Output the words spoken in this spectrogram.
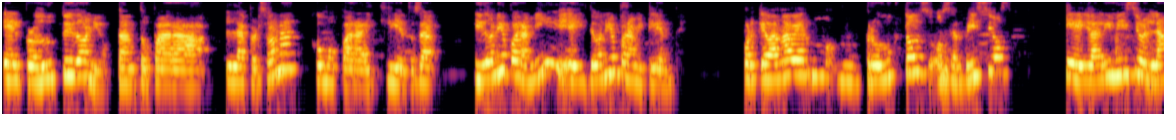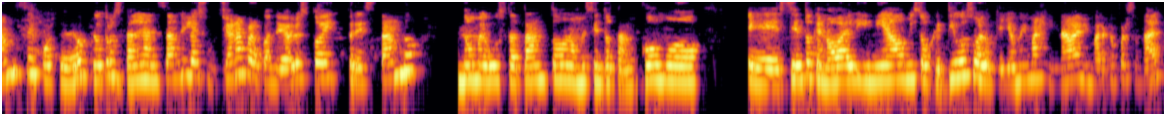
el producto idóneo, tanto para la persona como para el cliente. O sea, idóneo para mí e idóneo para mi cliente. Porque van a haber productos o servicios que yo al inicio lance porque veo que otros están lanzando y les funciona, pero cuando yo lo estoy prestando, no me gusta tanto, no me siento tan cómodo, eh, siento que no va alineado mis objetivos o a lo que yo me imaginaba en mi marca personal,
